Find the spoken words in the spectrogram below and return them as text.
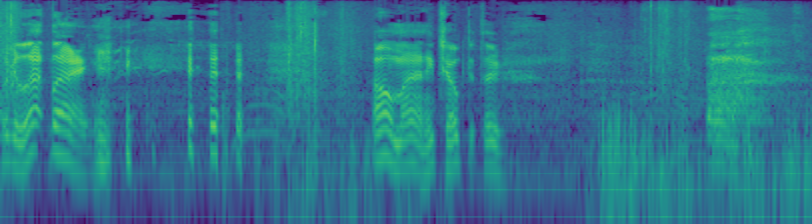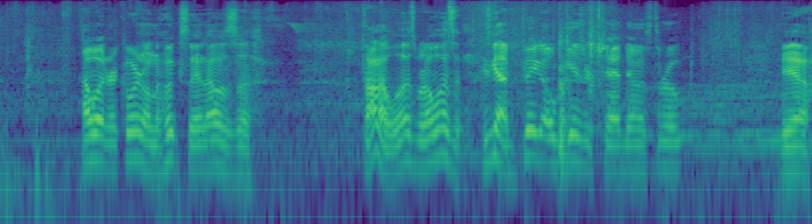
Look at that thing. oh man, he choked it too. Uh, I wasn't recording on the hook set. I was, uh, thought I was, but I wasn't. He's got a big old gizzard shad down his throat. Yeah.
